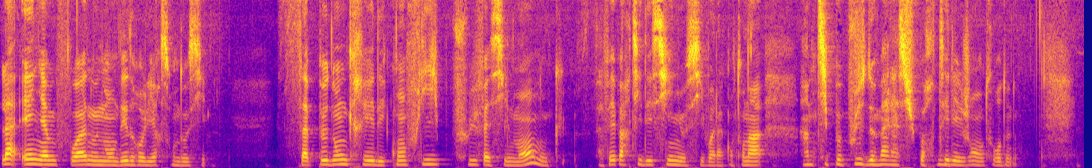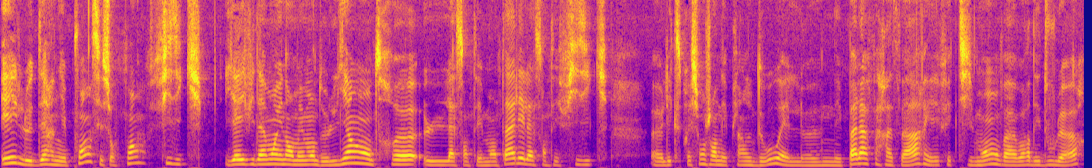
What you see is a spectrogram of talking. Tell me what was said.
la énième fois nous demander de relire son dossier. Ça peut donc créer des conflits plus facilement. Donc, ça fait partie des signes aussi, voilà, quand on a un petit peu plus de mal à supporter mm. les gens autour de nous. Et le dernier point, c'est sur le point physique. Il y a évidemment énormément de liens entre la santé mentale et la santé physique. Euh, l'expression j'en ai plein le dos, elle euh, n'est pas là par hasard et effectivement, on va avoir des douleurs,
